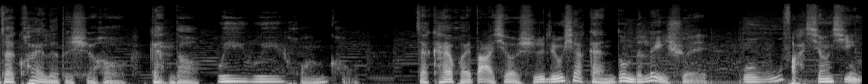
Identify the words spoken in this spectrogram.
在快乐的时候感到微微惶恐？在开怀大笑时流下感动的泪水我无法相信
